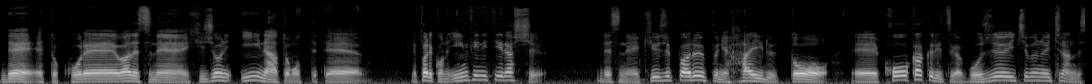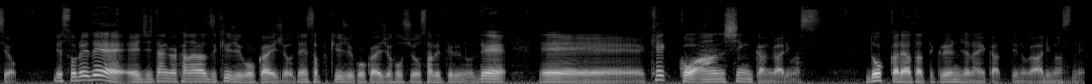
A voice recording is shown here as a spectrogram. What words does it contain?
で、えっと、これはですね非常にいいなと思っててやっぱりこのインフィニティラッシュですね90%ループに入ると、えー、高確率が51分の1なんですよ。でそれで、えー、時短が必ず95回以上電サップ95回以上保証されてるので、えー、結構安心感があります。どっかで当たってくれるんじゃないかっていうのがありますね。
